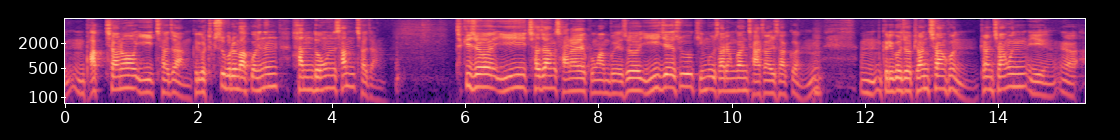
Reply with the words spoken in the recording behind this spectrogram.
음, 박찬호 2차장 그리고 특수부를 맡고 있는 한동훈 3차장 특히 저 2차장 산하의 공안부에서 이재수 기무사령관 자살 사건 음, 그리고 저 변창훈, 변창훈 이 어,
